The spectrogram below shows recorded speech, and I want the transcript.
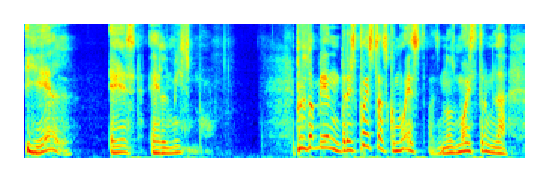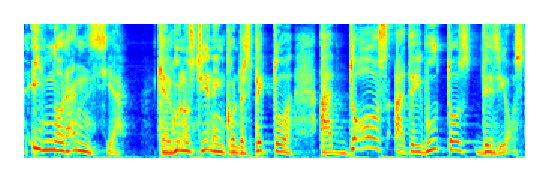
Y Él es el mismo. Pero también respuestas como estas nos muestran la ignorancia que algunos tienen con respecto a, a, dos atributos de Dios,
